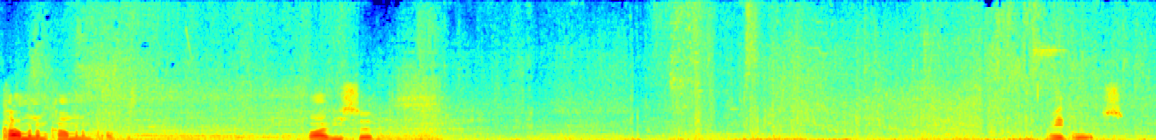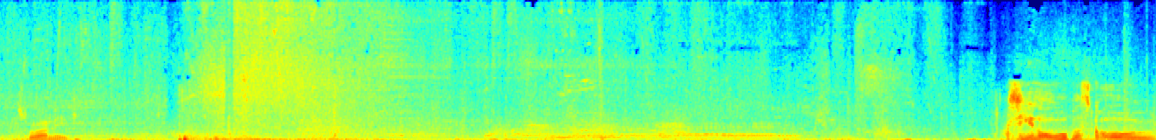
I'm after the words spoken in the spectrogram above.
Coming, I'm coming, I'm coming. Five, you said? I need orbs. That's what I need. I see an orb, let's go!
